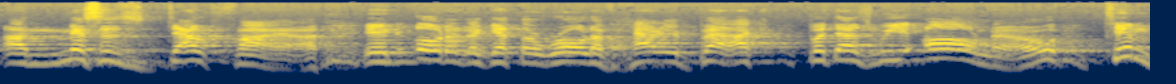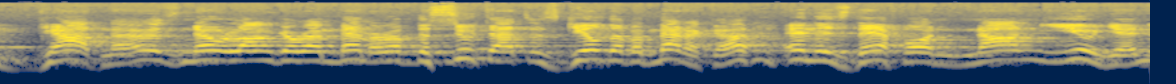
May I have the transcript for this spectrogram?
a Mrs. Doubtfire, in order to get the role of Harry back. But as we all know, Tim Gardner is no longer a member of the Suit Actors Guild of America and is therefore non union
